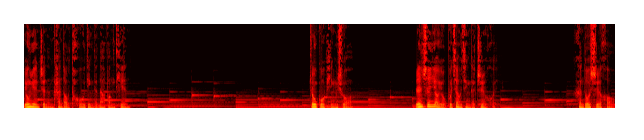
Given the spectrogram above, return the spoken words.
永远只能看到头顶的那方天。周国平说：“人生要有不较劲的智慧。很多时候，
